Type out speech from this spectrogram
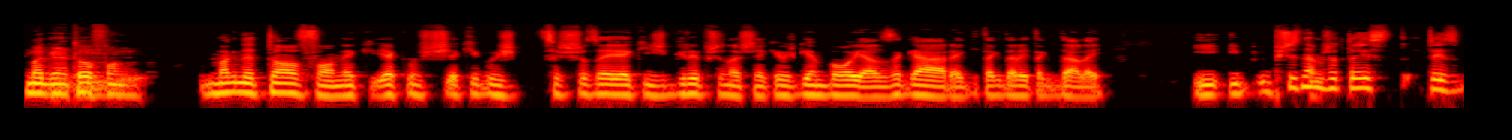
Magnetofon. magnetofon, jak, jakąś, jakiegoś, coś w rodzaju jakiejś gry przenośnej, jakiegoś Game zegarek i tak dalej, i tak dalej. I, i, I przyznam, że to jest, to, jest,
